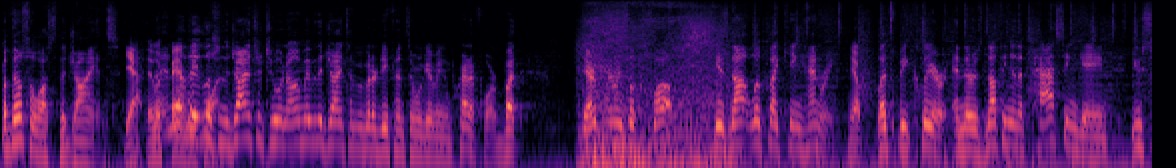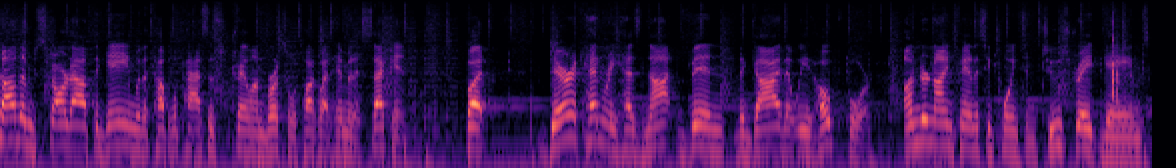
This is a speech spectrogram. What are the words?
But they also lost to the Giants. Yeah, they look And bad they- Listen, one. the Giants are 2 0. Maybe the Giants have a better defense than we're giving them credit for. But Derrick Henry's looked slow. He has not looked like King Henry. Yep. Let's be clear. And there's nothing in the passing game. You saw them start out the game with a couple of passes to Treylon Burks, and we'll talk about him in a second. But Derrick Henry has not been the guy that we'd hoped for. Under nine fantasy points in two straight games.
